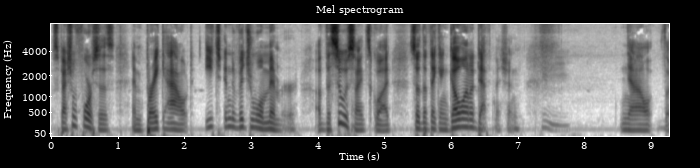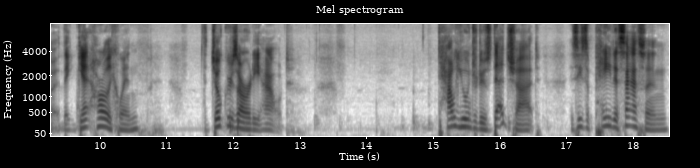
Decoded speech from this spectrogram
special forces and break out each individual member of the Suicide Squad so that they can go on a death mission. Hmm. Now they get Harley Quinn. The Joker's already out. How you introduce Deadshot is he's a paid assassin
